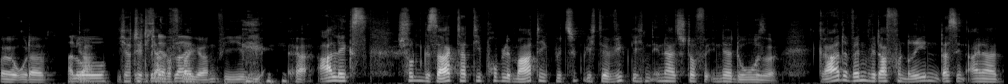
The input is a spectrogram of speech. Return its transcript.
äh, oder Hallo, ja, ich hatte ich dich einfach genannt, wie, wie Alex schon gesagt hat, die Problematik bezüglich der wirklichen Inhaltsstoffe in der Dose. Gerade wenn wir davon reden, dass in einer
